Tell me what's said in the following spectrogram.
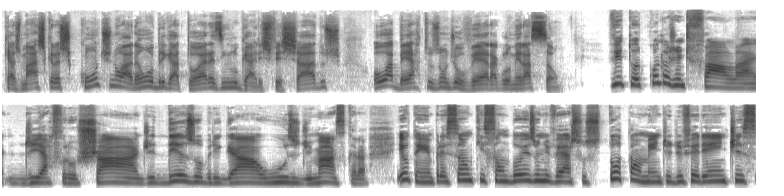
que as máscaras continuarão obrigatórias em lugares fechados ou abertos onde houver aglomeração. Vitor, quando a gente fala de afrouxar, de desobrigar o uso de máscara, eu tenho a impressão que são dois universos totalmente diferentes,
